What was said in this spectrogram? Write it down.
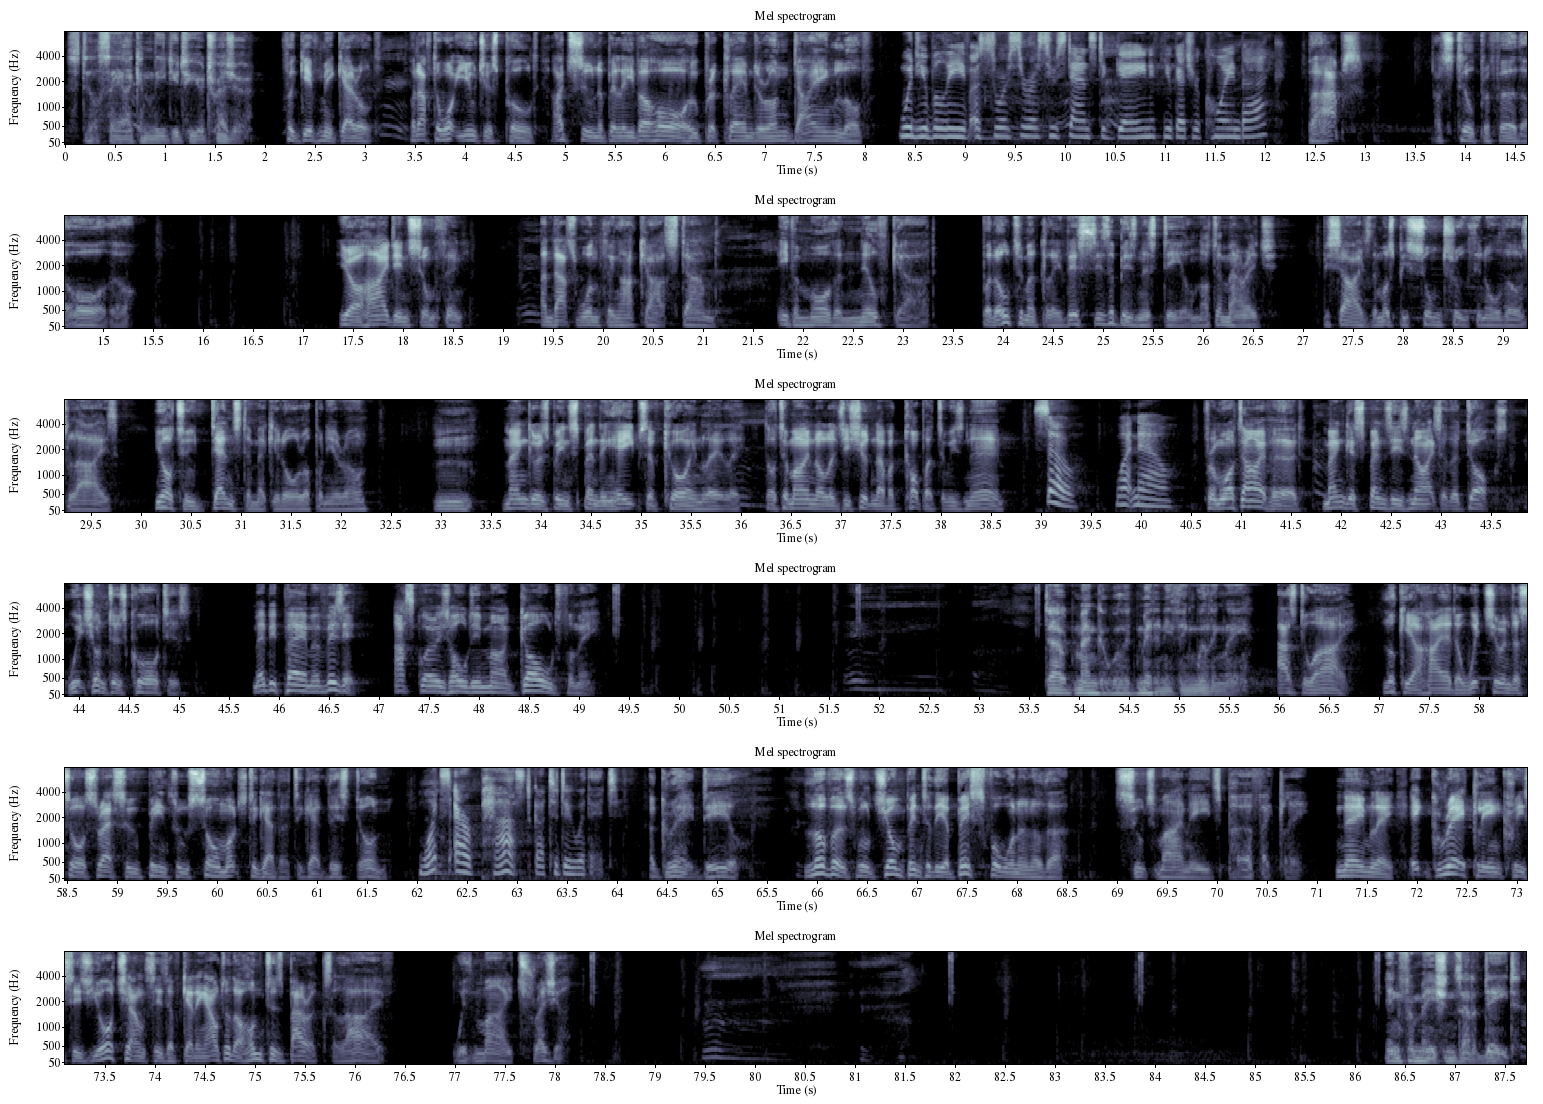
Still say I can lead you to your treasure. Forgive me, Geralt, but after what you just pulled, I'd sooner believe a whore who proclaimed her undying love. Would you believe a sorceress who stands to gain if you get your coin back? Perhaps. I'd still prefer the whore, though. You're hiding something, and that's one thing I can't stand, even more than Nilfgaard. But ultimately, this is a business deal, not a marriage. Besides, there must be some truth in all those lies. You're too dense to make it all up on your own. Hmm. Menge has been spending heaps of coin lately, though to my knowledge he shouldn't have a copper to his name. So, what now? From what I've heard, Menge spends his nights at the docks, witch hunters' quarters. Maybe pay him a visit. Ask where he's holding my gold for me. Doubt Menge will admit anything willingly. As do I. Lucky I hired a witcher and a sorceress who've been through so much together to get this done. What's our past got to do with it? A great deal. Lovers will jump into the abyss for one another. Suits my needs perfectly. Namely, it greatly increases your chances of getting out of the hunter's barracks alive. With my treasure. Information's out of date.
